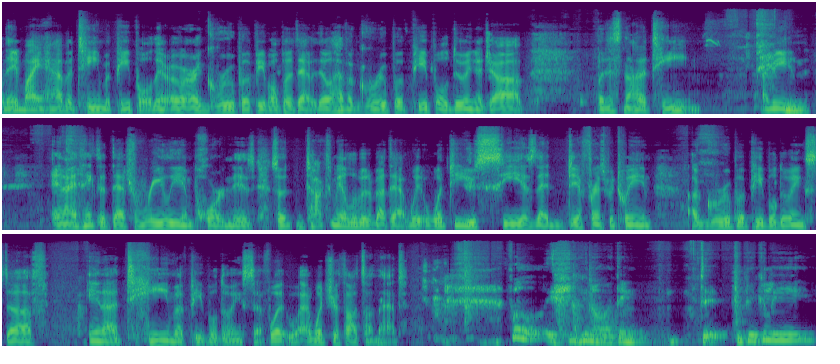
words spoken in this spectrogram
they might have a team of people there or a group of people I'll put it that way they'll have a group of people doing a job but it's not a team i mean mm-hmm. and i think that that's really important is so talk to me a little bit about that what, what do you see as that difference between a group of people doing stuff in a team of people doing stuff. What what's your thoughts on that? Well, you know, I think t- typically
